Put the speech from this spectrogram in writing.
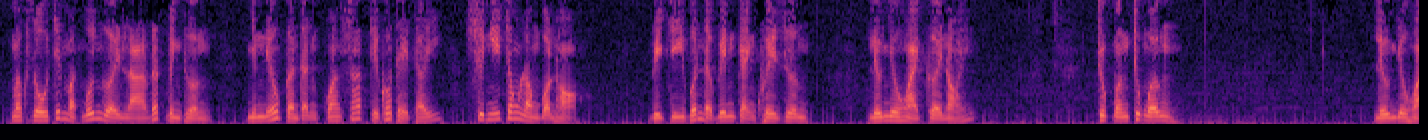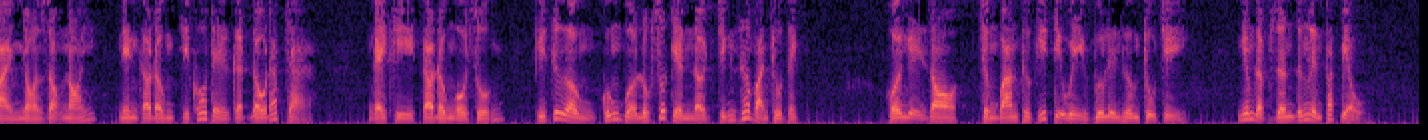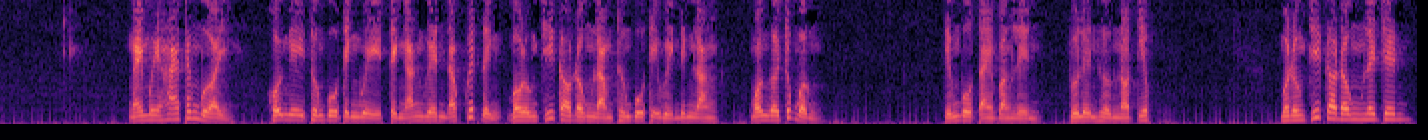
Mặc dù trên mặt mỗi người là rất bình thường, nhưng nếu cẩn thận quan sát thì có thể thấy suy nghĩ trong lòng bọn họ. Vị trí vẫn ở bên cạnh Khuê Dương. Liễu Như Hoài cười nói: "Chúc mừng, chúc mừng." Liễu Như Hoài nhỏ giọng nói, nên Cao Đông chỉ có thể gật đầu đáp trả. Ngay khi Cao Đông ngồi xuống, Ký Dư ông cũng vừa lúc xuất hiện ở chính giữa bàn chủ tịch. Hội nghị do trưởng ban thư ký thị ủy Vưu Liên Hương chủ trì, Nghiêm Lập Dân đứng lên phát biểu. Ngày 12 tháng 10, Hội nghị thường vụ tỉnh ủy tỉnh An Nguyên đã quyết định bầu đồng chí Cao Đông làm thường vụ thị ủy Ninh Lăng. Mọi người chúc mừng. Tiếng vỗ tay vang lên, vưu Liên Hương nói tiếp. Mời đồng chí Cao Đông lên trên.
